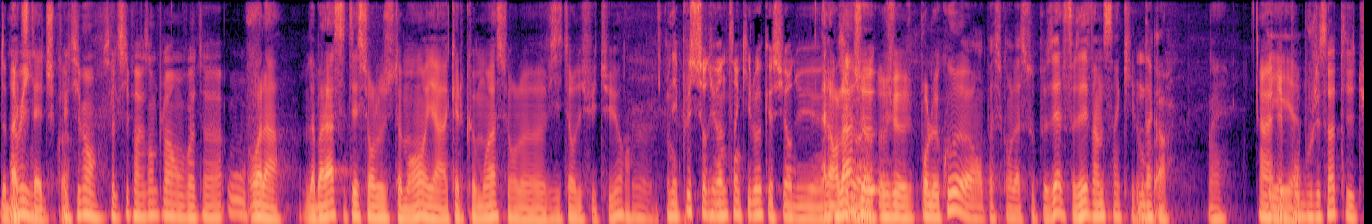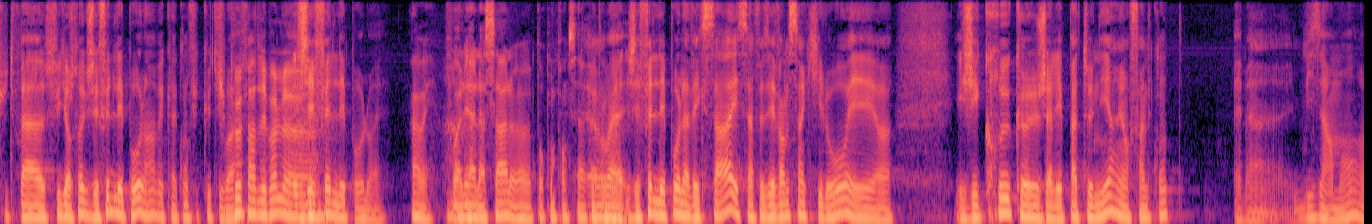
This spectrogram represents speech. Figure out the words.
de Ah oui, backstage. quoi. effectivement. Celle-ci, par exemple, là, on voit. de- Ouf. Voilà. Là-bas, là, c'était sur le, justement, il y a quelques mois, sur le Visiteur du Futur. On est plus sur du 25 kilos que sur du. Alors là, 20 kilos, je, je- pour le coup, euh, parce qu'on l'a sous-pesée, elle faisait 25 kilos. quoi. D'accord. Ah, et, Et, pour euh, bouger ça, tu, te- Bah, figure-toi que j'ai fait de l'épaule hein, avec la config que tu, tu vois. peux faire de l'épaule. euh, J'ai fait de l'épaule, ouais. Ah ouais, faut aller à la salle euh, pour compenser Euh, côté. ouais, j'ai fait de l'épaule avec ça et ça faisait 25 kilos et, euh, et j'ai cru que j'allais pas tenir et en fin de compte, eh ben, bizarrement,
